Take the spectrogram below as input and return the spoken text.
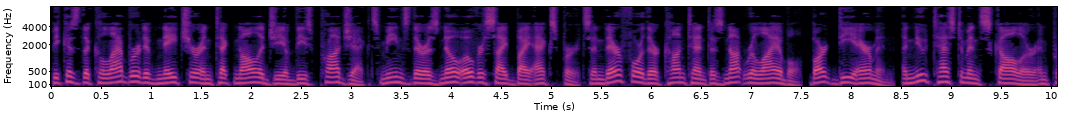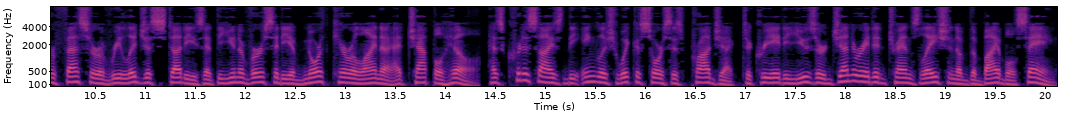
because the collaborative nature and technology of these projects means there is no oversight by experts and therefore their content is not reliable. Bart D. Ehrman, a New Testament scholar and professor of religious studies at the University of North Carolina at Chapel Hill, has criticized the English Wikisources project to create a user-generated translation of the Bible saying,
